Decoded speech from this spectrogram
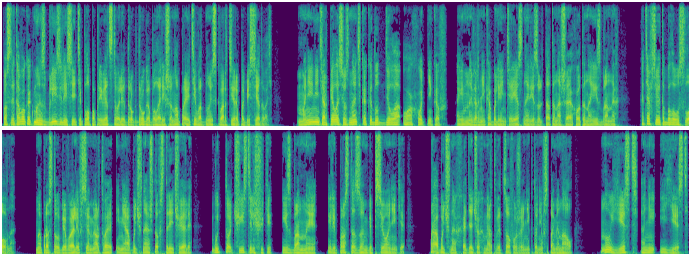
После того, как мы сблизились и тепло поприветствовали друг друга, было решено пройти в одну из квартир и побеседовать. Мне не терпелось узнать, как идут дела у охотников, а им наверняка были интересны результаты нашей охоты на избранных — Хотя все это было условно. Мы просто убивали все мертвое и необычное, что встречали. Будь то чистильщики, избранные или просто зомби-псионики. Про обычных ходячих мертвецов уже никто не вспоминал. Ну, есть они и есть.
